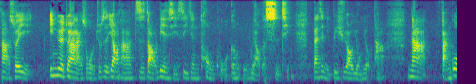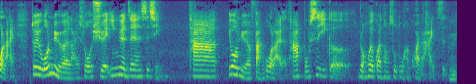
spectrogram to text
啊，所以音乐对他来说，我就是要他知道练习是一件痛苦跟无聊的事情，但是你必须要拥有它。那反过来，对于我女儿来说，学音乐这件事情，她因为我女儿反过来了，她不是一个融会贯通速度很快的孩子，嗯，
